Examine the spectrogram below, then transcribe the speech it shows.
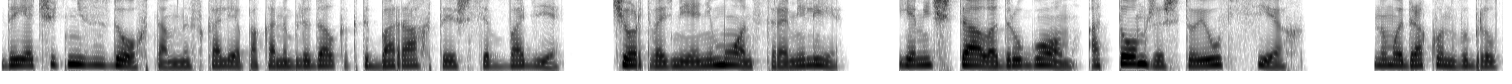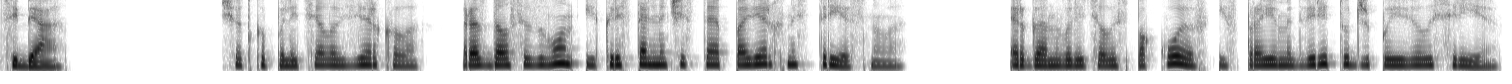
Да я чуть не сдох там на скале, пока наблюдал, как ты барахтаешься в воде. Черт возьми, я не монстр, Амели. Я мечтал о другом, о том же, что и у всех. Но мой дракон выбрал тебя». Щетка полетела в зеркало, раздался звон, и кристально чистая поверхность треснула. Эрган вылетел из покоев, и в проеме двери тут же появилась Рия.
